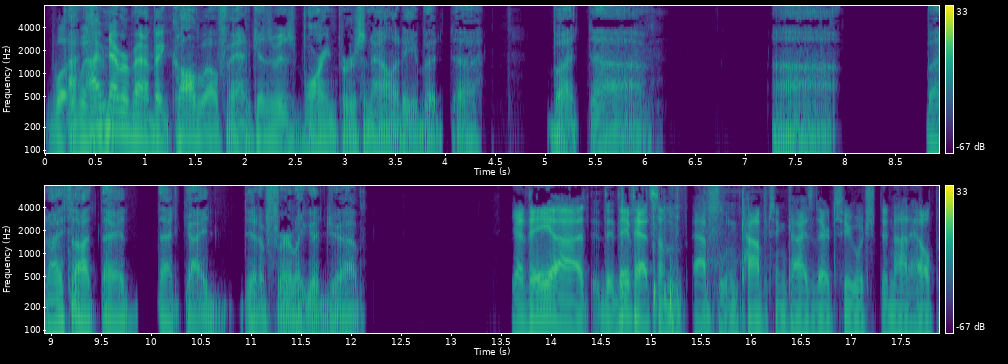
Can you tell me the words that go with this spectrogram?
What was I've it? never been a big Caldwell fan because of his boring personality, but uh, but uh, uh, but I thought that that guy did a fairly good job. Yeah, they uh, they've had some absolute incompetent guys there too, which did not help.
